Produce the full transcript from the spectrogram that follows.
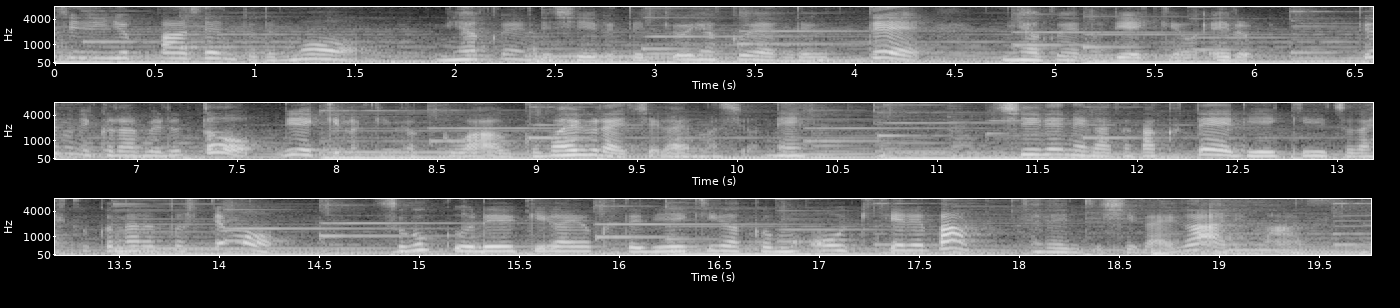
じ20%でも200円で仕入れて900円で売って200円の利益を得る。っていうのに比べると利益の金額は5倍ぐらい違いますよね。仕入れ値が高くて利益率が低くなるとしてもすごく売れ行きが良くて利益額も大きければチャレンジしがいがあります。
